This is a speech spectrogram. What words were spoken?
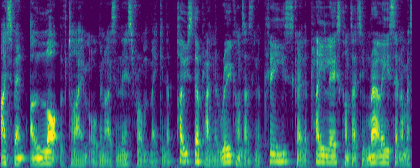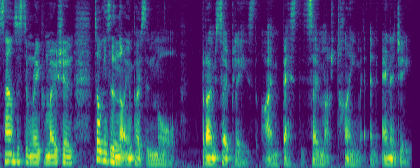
I spent a lot of time organising this from making the poster, planning the route, contacting the police, going the playlist, contacting Rally, setting up my sound system re-promotion, talking to the Nottingham Post and more. But I'm so pleased. I invested so much time and energy.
